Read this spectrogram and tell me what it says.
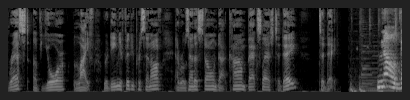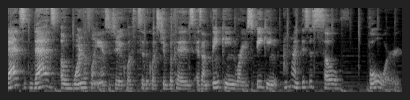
rest of your life. Redeem your 50% off at rosettastone.com backslash today today. No, that's that's a wonderful answer to your question to the question because as I'm thinking while you're speaking, I'm like, this is so forward,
